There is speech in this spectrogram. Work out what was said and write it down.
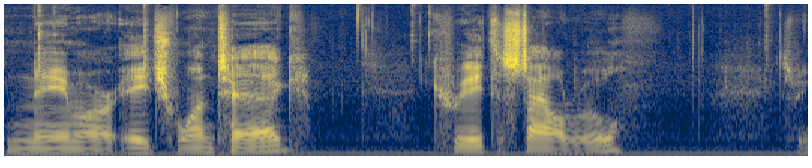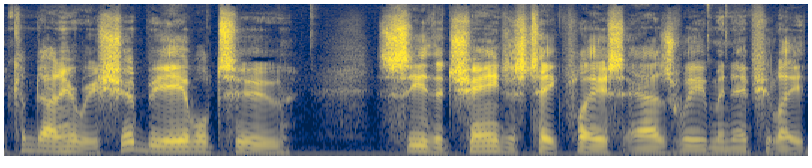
name our H1 tag, create the style rule. So we can come down here, we should be able to see the changes take place as we manipulate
